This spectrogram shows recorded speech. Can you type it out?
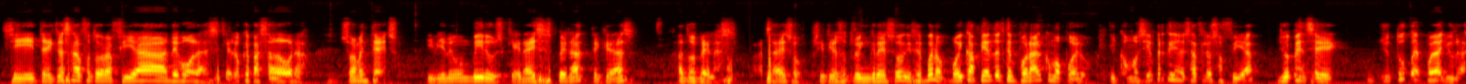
Si te dedicas a la fotografía de bodas, que es lo que ha pasado ahora, solamente eso, y viene un virus que nadie se espera, te quedas a dos velas. Pasa eso. Si tienes otro ingreso, dices, bueno, voy cambiando el temporal como puedo. Y como siempre he tenido esa filosofía, yo pensé, YouTube me puede ayudar.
